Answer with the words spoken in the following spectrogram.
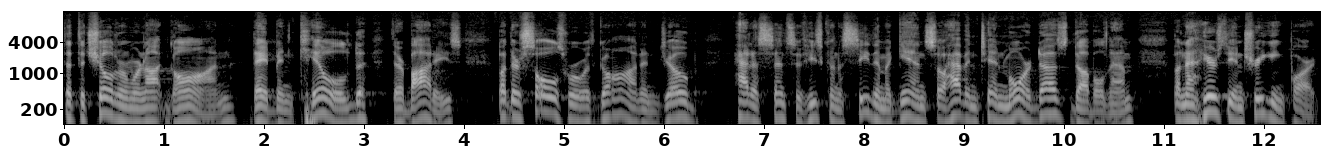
that the children were not gone. They had been killed, their bodies, but their souls were with God. And Job had a sense of he's going to see them again. So having 10 more does double them. But now here's the intriguing part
